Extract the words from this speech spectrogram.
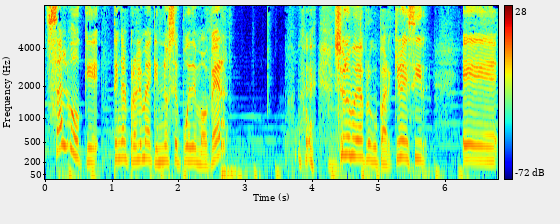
salvo que tenga el problema de que no se puede mover, yo no me voy a preocupar. Quiero decir, eh,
